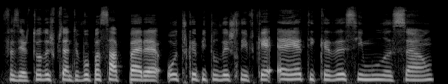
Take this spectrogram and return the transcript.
fazer todas. Portanto, eu vou passar para outro capítulo deste livro, que é a ética da simulação.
